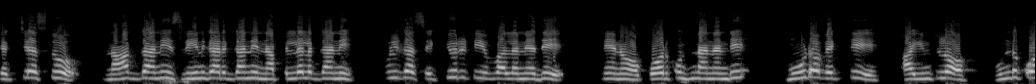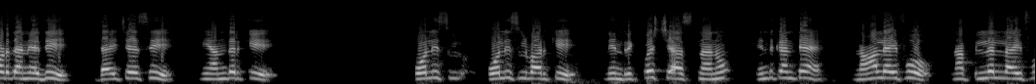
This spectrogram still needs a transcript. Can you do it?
చెక్ చేస్తూ నాకు కానీ శ్రీని గారికి కానీ నా పిల్లలకు కానీ ఫుల్గా సెక్యూరిటీ ఇవ్వాలనేది నేను కోరుకుంటున్నానండి. మూడో వ్యక్తి ఆ ఇంట్లో ఉండకూడదనేది దయచేసి మీ అందరికీ పోలీసులు పోలీసుల వారికి నేను రిక్వెస్ట్ చేస్తున్నాను. ఎందుకంటే నా లైఫ్ నా పిల్లల లైఫ్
